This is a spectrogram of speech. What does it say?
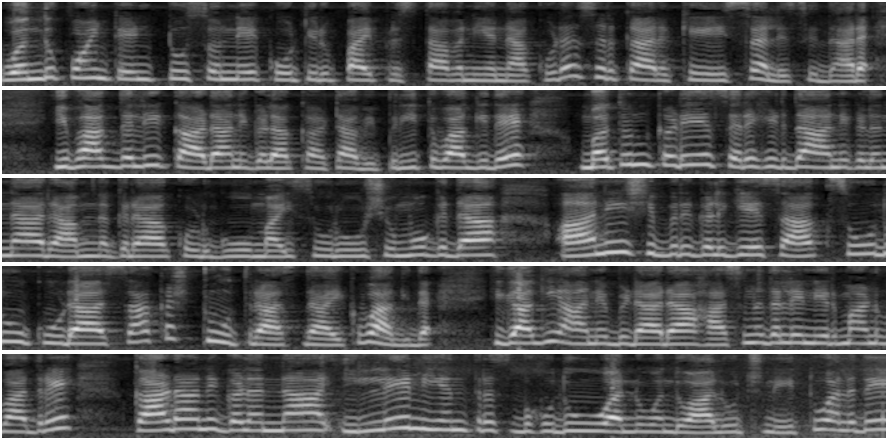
ಒಂದು ಪಾಯಿಂಟ್ ಎಂಟು ಸೊನ್ನೆ ಕೋಟಿ ರೂಪಾಯಿ ಪ್ರಸ್ತಾವನೆಯನ್ನ ಕೂಡ ಸರ್ಕಾರಕ್ಕೆ ಸಲ್ಲಿಸಿದ್ದಾರೆ. ಈ ಭಾಗದಲ್ಲಿ ಕಾಡಾನೆಗಳ ಕಾಟ ವಿಪರೀತವಾಗಿದೆ. ಮತ್ತೊಂದು ಕಡೆ ಸೆರೆ ಹಿಡಿದ ಆನೆಗಳನ್ನ ರಾಮನಗರ, ಕೊಡಗು, ಮೈಸೂರು, ಶಿವಮೊಗ್ಗದ ಆನೆ ಶಿಬಿರಗಳಿಗೆ ಸಾಗಿಸೋದು ಕೂಡ ಸಾಕಷ್ಟು ತ್ರಾಸದಾಯಕವಾಗಿದೆ. ಹೀಗಾಗಿ ಆನೆ ಬಿಡಾರ ಹಾಸನದಲ್ಲೇ ನಿರ್ಮಾಣವಾದರೆ ಕಾಡಾನೆಗಳನ್ನ ಇಲ್ಲೇ ನಿಯಂತ್ರಿಸಬಹುದು ಅನ್ನುವ ಒಂದು ಆಲೋಚನೆ ಇತ್ತು. ಅಲ್ಲದೆ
